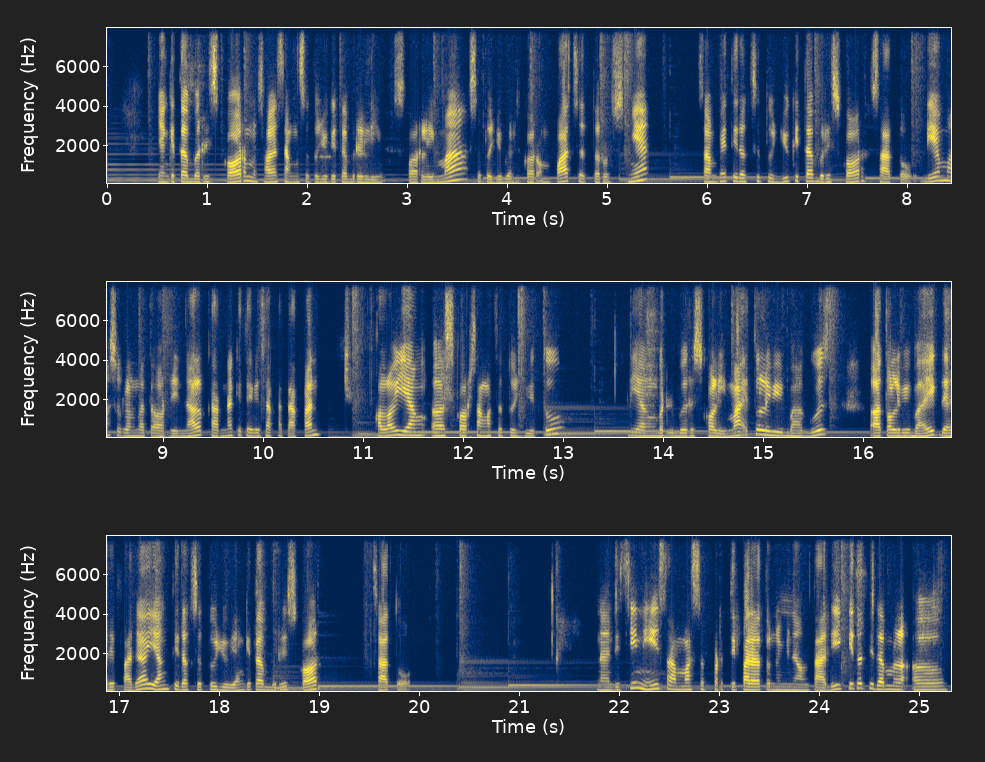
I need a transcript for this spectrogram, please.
Yang kita beri skor, misalnya sangat setuju kita beri skor 5, setuju beri skor 4, seterusnya sampai tidak setuju kita beri skor 1. Dia masuk dalam data ordinal karena kita bisa katakan kalau yang uh, skor sangat setuju itu yang beri, beri skor 5 itu lebih bagus atau lebih baik daripada yang tidak setuju yang kita beri skor 1. Nah, di sini sama seperti pada nominal tadi, kita tidak uh,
